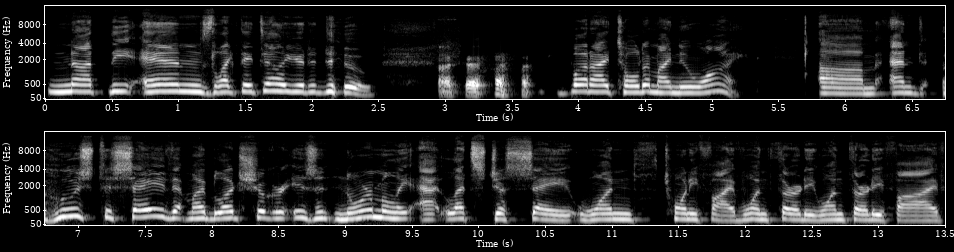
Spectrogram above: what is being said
not the ends like they tell you to do. Okay. but I told him I knew why. Um, and who's to say that my blood sugar isn't normally at, let's just say, 125, 130, 135?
